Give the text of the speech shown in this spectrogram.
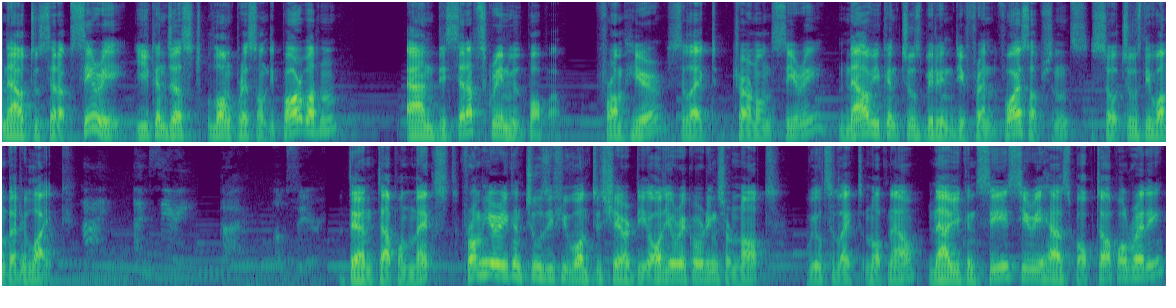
Now to set up Siri, you can just long press on the power button and the setup screen will pop up. From here, select turn on Siri. Now you can choose between different voice options, so choose the one that you like. Hi, I'm Siri. Hi, I'm Siri. Then tap on next. From here you can choose if you want to share the audio recordings or not. We'll select not now. Now you can see Siri has popped up already.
